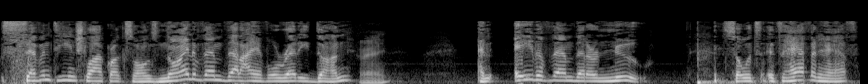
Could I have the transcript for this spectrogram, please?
17 Schlock Rock songs. Nine of them that I have already done, Right. and eight of them that are new. So it's it's half and half.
